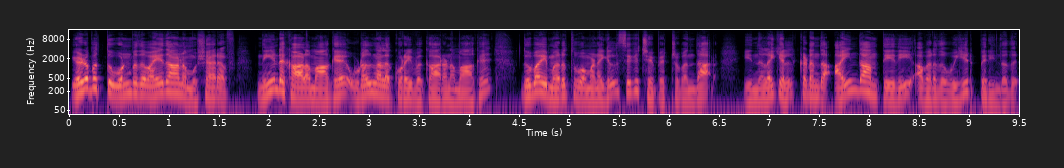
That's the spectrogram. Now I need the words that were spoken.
எழுபத்து ஒன்பது வயதான முஷாரஃப் நீண்ட காலமாக உடல்நலக்குறைவு காரணமாக துபாய் மருத்துவமனையில் சிகிச்சை பெற்று வந்தார். இந்நிலையில் கடந்த ஐந்தாம் தேதி அவரது உயிர் பிரிந்தது.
